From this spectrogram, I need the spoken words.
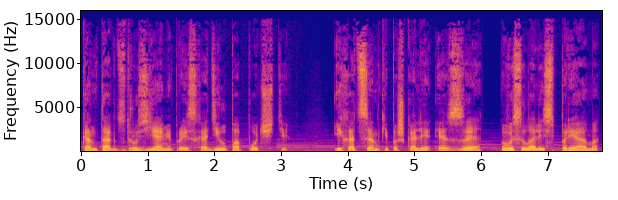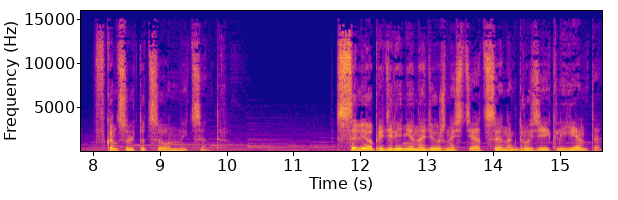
Контакт с друзьями происходил по почте. Их оценки по шкале ЭЗ высылались прямо в консультационный центр. С целью определения надежности оценок друзей клиента,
